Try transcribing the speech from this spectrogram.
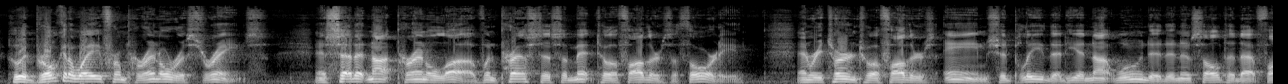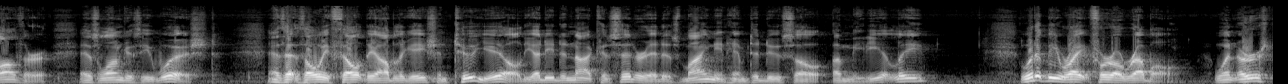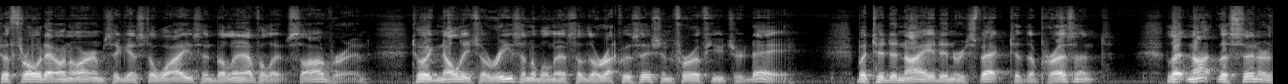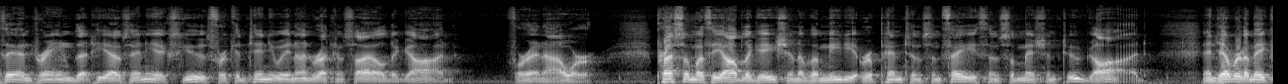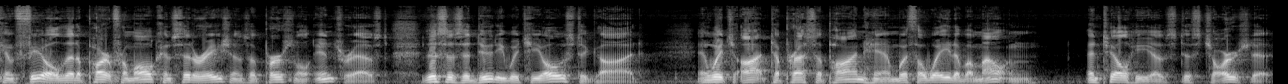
who had broken away from parental restraints and set at naught parental love when pressed to submit to a father's authority, and return to a father's aim should plead that he had not wounded and insulted that father as long as he wished, and that though he felt the obligation to yield, yet he did not consider it as binding him to do so immediately? Would it be right for a rebel, when urged to throw down arms against a wise and benevolent sovereign, to acknowledge the reasonableness of the requisition for a future day, but to deny it in respect to the present? Let not the sinner then dream that he has any excuse for continuing unreconciled to God for an hour. Press him with the obligation of immediate repentance and faith and submission to God. Endeavor to make him feel that apart from all considerations of personal interest, this is a duty which he owes to God, and which ought to press upon him with the weight of a mountain until he has discharged it.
